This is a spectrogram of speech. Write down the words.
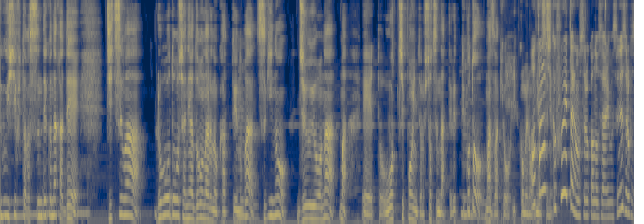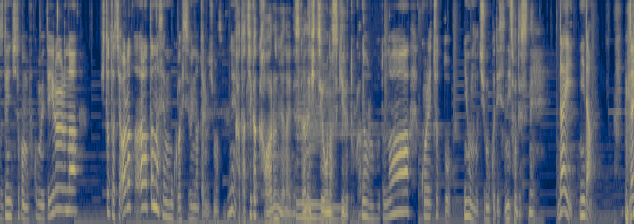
EV シフトが進んでいく中で、実は、労働者にはどうなるのかっていうのが、うん次の重要な、まあ、えっ、と、 watch point の一つになってるってことを、うんまずは今日1個目のニュースに新しく。増えたりもする可能性ありますよね。それこそ電池とかも含めて、いろいろな人たち、新た新たな専門家が必要になったりもしますよね。形が変わるんじゃないですかね。うん必要なスキルとか。なるほどなこれちょっと日本も注目ですね。そうですね。第2弾。第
